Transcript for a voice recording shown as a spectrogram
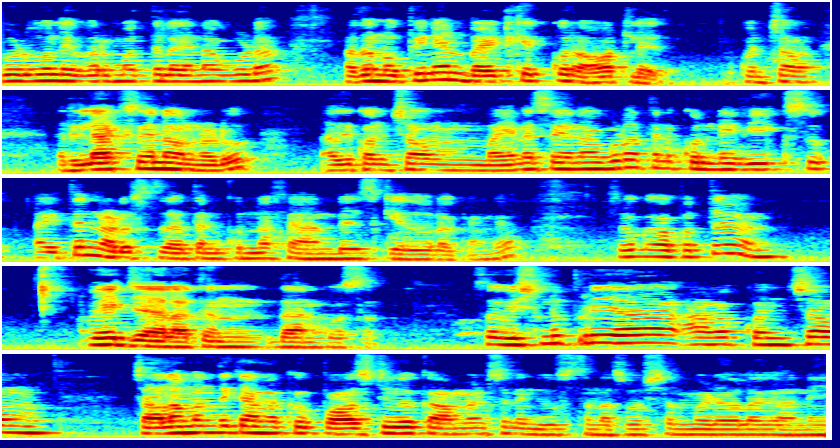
గొడవలు ఎవరి మధ్యలో అయినా కూడా అతని ఒపీనియన్ బయటకు ఎక్కువ రావట్లేదు. కొంచెం రిలాక్స్ అయినా ఉన్నాడు. అది కొంచెం మైనస్ అయినా కూడా అతను కొన్ని వీక్స్ అయితే నడుస్తుంది. అతనికి ఉన్న ఫ్యాన్ బేస్కి ఏదో రకంగా. సో కాకపోతే వెయిట్ చేయాలి అతను దానికోసం. సో విష్ణుప్రియ ఆమె కొంచెం చాలా మందికి ఆమెకు పాజిటివ్గా కామెంట్స్ నేను చూస్తున్నా సోషల్ మీడియాలో కానీ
